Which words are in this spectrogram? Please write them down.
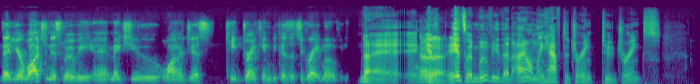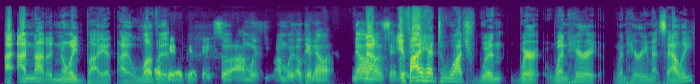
that you're watching this movie and it makes you want to just keep drinking because it's a great movie. No, No, it's, no, no, it- it's a movie that I only have to drink two drinks. I, I'm not annoyed by it. I love Okay, it. okay, okay. Okay. So I'm with you. I'm with. Okay, Yeah. now now, I'm Now, on the same. If I had to watch when where when Harry when Harry met Sally,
